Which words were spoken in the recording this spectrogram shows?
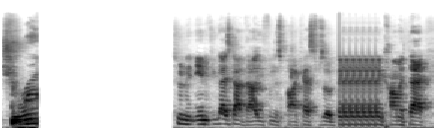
true tuning in. If you guys got value from this podcast episode, comment that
